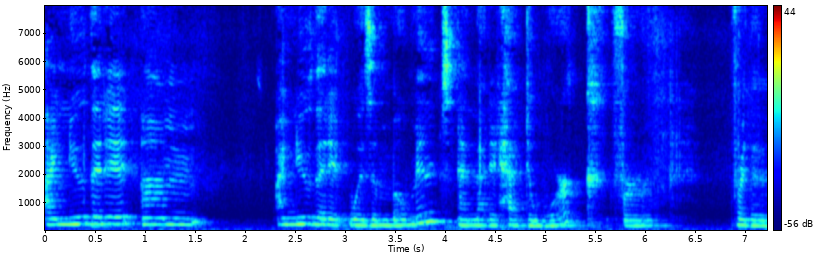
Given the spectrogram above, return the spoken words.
i knew that it um i knew that it was a moment and that it had to work for for the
